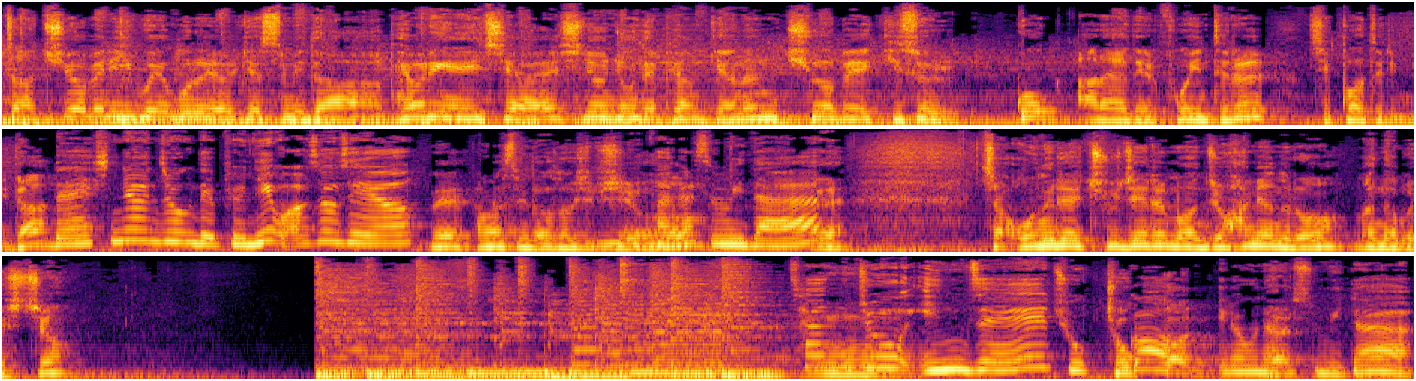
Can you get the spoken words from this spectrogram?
자, 취업의 2부의 문을 열겠습니다. 페어링 HR 신현종 대표 함께하는 취업의 기술 꼭 알아야 될 포인트를 짚어드립니다. 네, 신현종 대표님 어서 오세요. 네, 반갑습니다. 어서 오십시오. 반갑습니다. 네. 자, 오늘의 주제를 먼저 화면으로 만나보시죠. 창조 인재의 조건, 음. 조건. 이라고 네. 나왔습니다.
